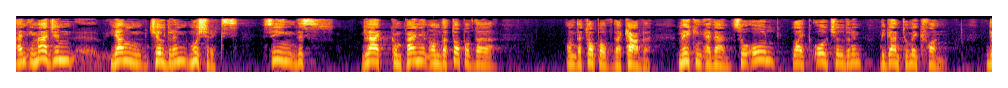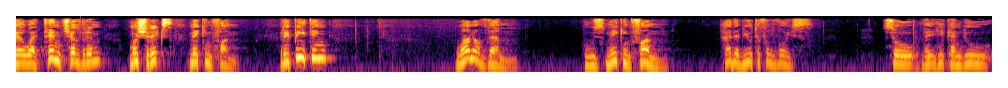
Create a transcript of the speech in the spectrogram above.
And imagine uh, young children, mushriks, seeing this black companion on the top of the, on the top of the Kaaba, making adhan. So all, like all children, began to make fun. There were ten children, mushriks, making fun, repeating. One of them, who's making fun, had a beautiful voice. So he can do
